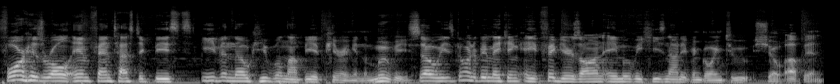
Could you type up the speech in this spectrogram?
for his role in Fantastic Beasts, even though he will not be appearing in the movie. So he's going to be making eight figures on a movie he's not even going to show up in.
